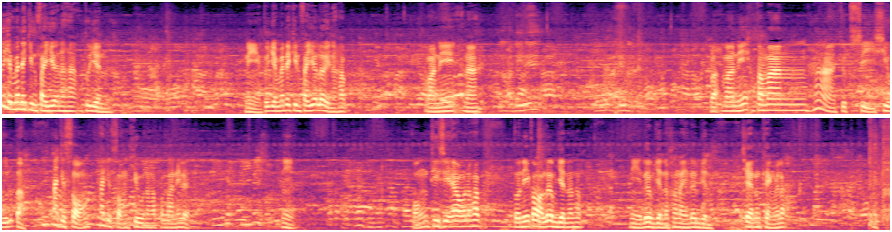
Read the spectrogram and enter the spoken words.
ตู้เย็นไม่ได้กินไฟเยอะนะฮะตู้เย็น นี่ตู้เย็นไม่ได้กินไฟเยอะเลยนะครับ วันนี้นะประมาณนี้ประมาณ 5.4 คิวหรือเปล่า 5.2 5.2 คิวนะครับ ประมาณนี้เลย นี่ ของ TCL นะครับ ตัวนี้ก็เริ่มเย็นแล้วครับ นี่เริ่มเย็นแล้วข้างในเริ่มเย็น แช่น้ำแข็งไว้แล้ว โอเค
